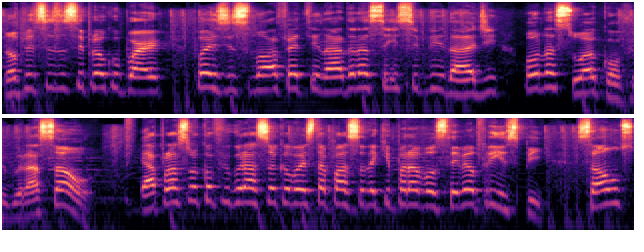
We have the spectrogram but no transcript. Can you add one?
não precisa se preocupar, pois isso não afeta em nada na sensibilidade ou na sua configuração. E a próxima configuração que eu vou estar passando aqui para você, meu príncipe, são os,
